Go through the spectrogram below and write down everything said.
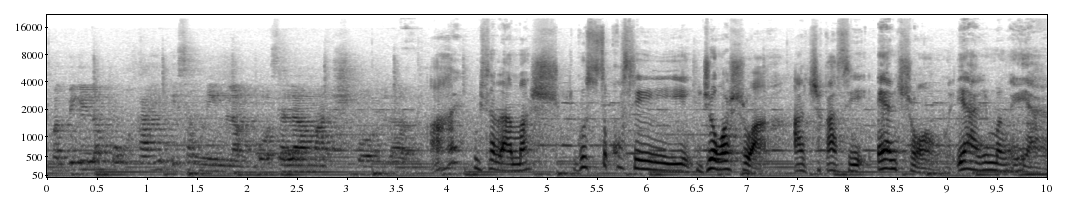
Magbigay lang po kahit isang name lang po. Salamat po, love. Ay, salamat. Gusto ko si Joshua at saka si Enchong. Yan, yung mga yan.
